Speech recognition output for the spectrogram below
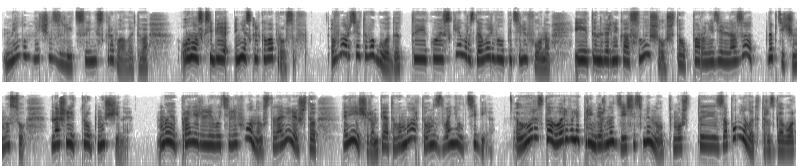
Мелом начал злиться и не скрывал этого. «У нас к тебе несколько вопросов. В марте этого года ты кое с кем разговаривал по телефону, и ты наверняка слышал, что пару недель назад на Птичьем мысу нашли труп мужчины. Мы проверили его телефон и установили, что вечером 5 марта он звонил тебе, Вы разговаривали примерно 10 минут. Может, ты запомнил этот разговор?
